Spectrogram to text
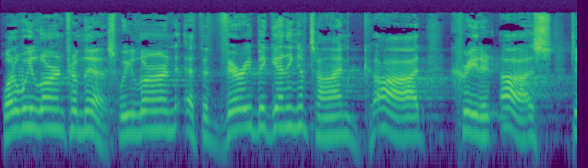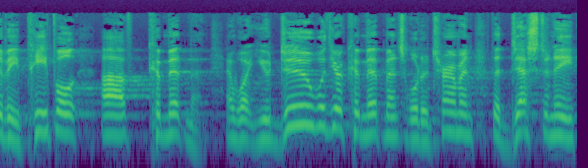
What do we learn from this? We learn at the very beginning of time, God created us to be people of commitment and what you do with your commitments will determine the destiny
